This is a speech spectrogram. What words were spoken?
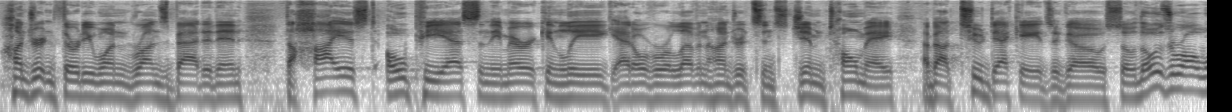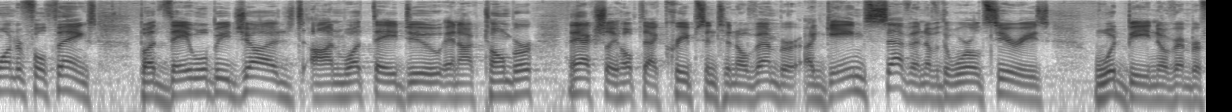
131 runs batted in, the highest OPS in the American League at over 1,100 since Jim Thome about two decades ago. So those are all wonderful things, but they will be judged on what they do in October. They actually hope that creeps into November. A game seven of the World Series would be November 5th.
